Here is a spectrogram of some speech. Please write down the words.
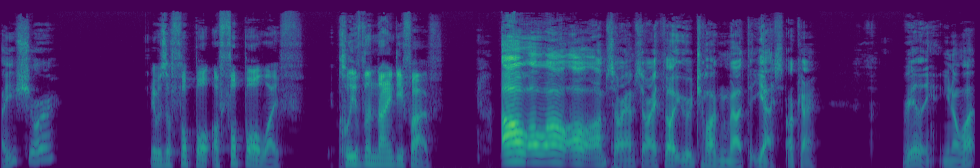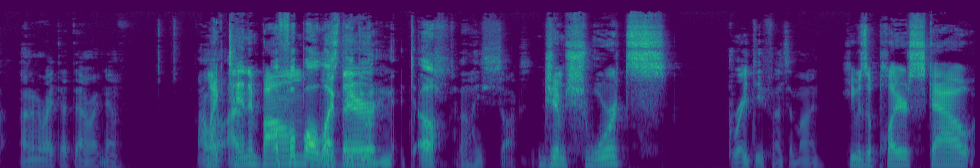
Are you sure? It was a football a football life. Cleveland 95. Oh, oh, oh, oh! I'm sorry. I'm sorry. I thought you were talking about the. Yes. Okay. Really? You know what? I'm gonna write that down right now. I Mike I- Tannenbaum a football life. They do. A, oh, oh, he sucks. Jim Schwartz. Great defensive mind. He was a player scout.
